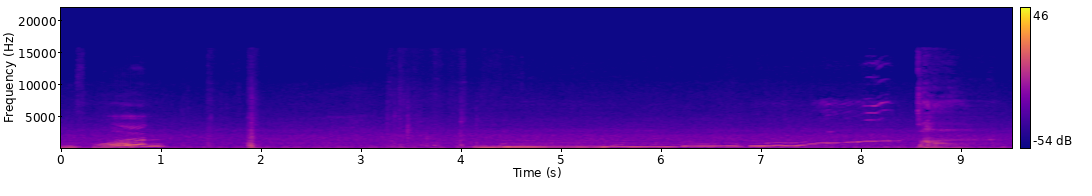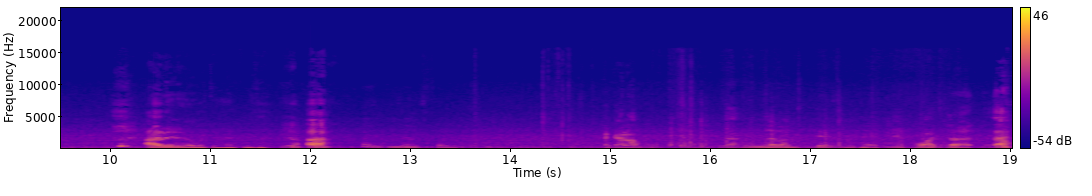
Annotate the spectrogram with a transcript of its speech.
This one. I didn't know what the heck was that. Ah, that's funny. I got off that little. Okay. What the?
